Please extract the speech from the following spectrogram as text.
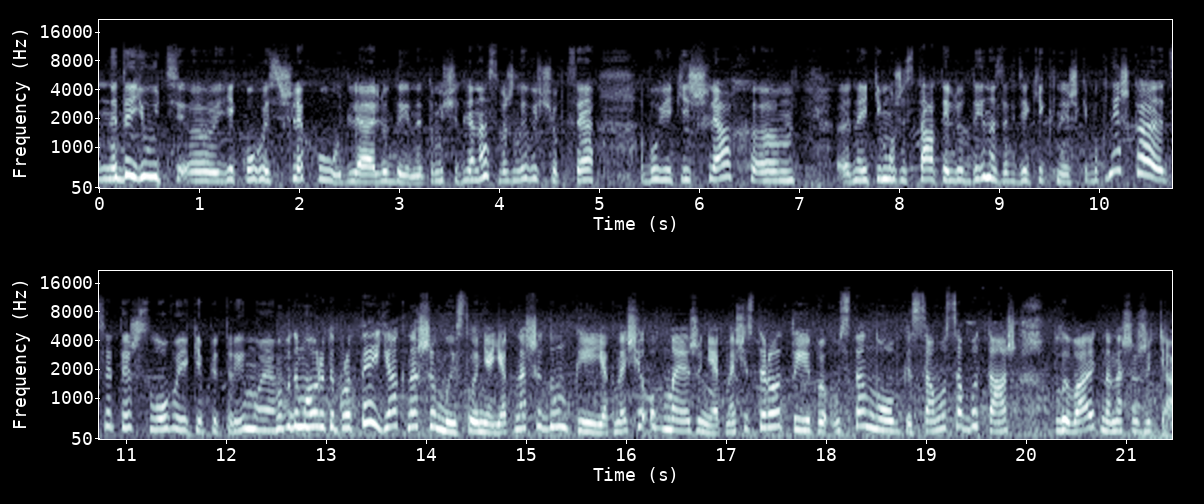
не дають е, якогось шляху для людини, тому що для нас важливо, щоб це був якийсь шлях, на який може стати людина завдяки книжки. Бо книжка це теж слово, яке підтримує. Ми будемо говорити про те, як наше мислення, як наші думки, як наші обмеження, як наші стереотипи, установки, самосаботаж впливають на наше життя.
